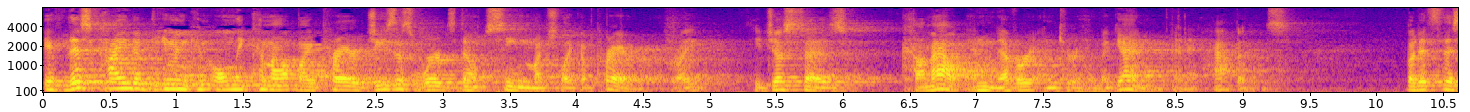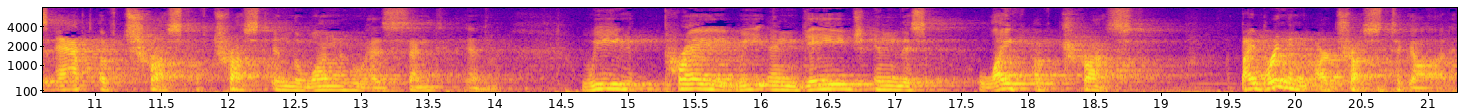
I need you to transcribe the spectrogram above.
if this kind of demon can only come out by prayer, Jesus' words don't seem much like a prayer, right? He just says, Come out and never enter him again. And it happens. But it's this act of trust, of trust in the one who has sent him. We pray, we engage in this life of trust by bringing our trust to God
